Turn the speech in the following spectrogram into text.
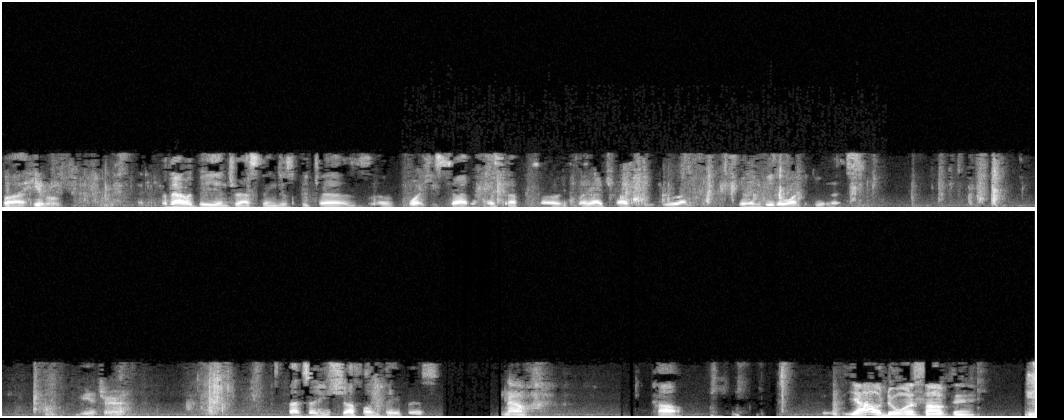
But, hero. but that would be interesting just because of what he said in this episode. He's like, I trust you. You're going to be the one to do this. Yeah, true. Spencer, are you shuffling papers? No. Oh. Y'all doing something.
